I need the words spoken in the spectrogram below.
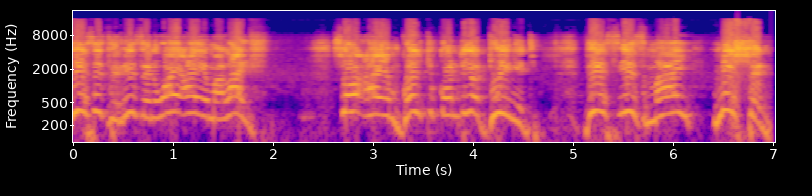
This is the reason why I am alive. So I am going to continue doing it. This is my mission.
